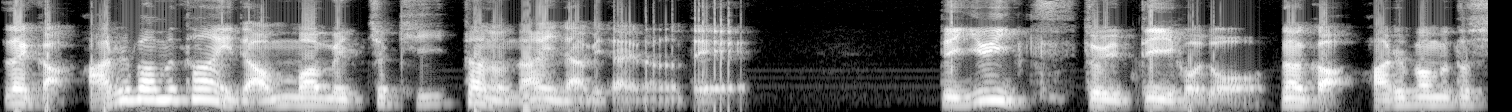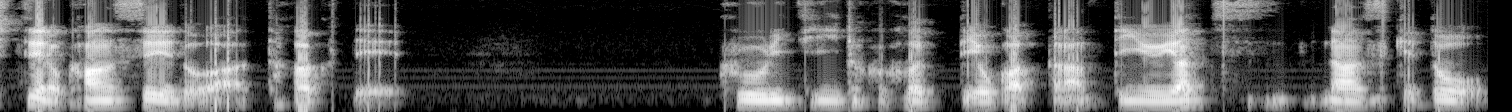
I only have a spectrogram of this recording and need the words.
なんか、アルバム単位であんまめっちゃ聞いたのないな、みたいなので。で、唯一と言っていいほど、なんか、アルバムとしての完成度が高くて、クオリティ高かってよかったなっていうやつなんですけど、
